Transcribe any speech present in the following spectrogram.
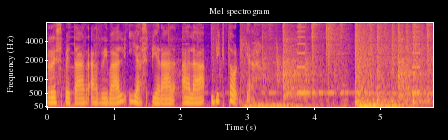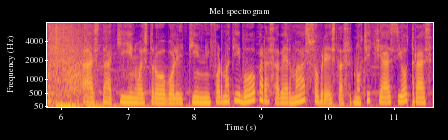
respetar al rival y aspirar a la victoria. Hasta aquí nuestro boletín informativo. Para saber más sobre estas noticias y otras,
